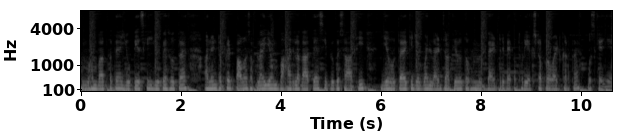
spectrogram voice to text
हम बात करते हैं यूपीएस की। यूपीएस होता है अनइंटरप्टेड पावर सप्लाई ये हम बाहर लगाते हैं सीपीयू के साथ ही। ये होता है कि जब हमारी लाइट जाती है तो हमें बैटरी बैकअप थोड़ी एक्स्ट्रा प्रोवाइड करता है उसके लिए।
